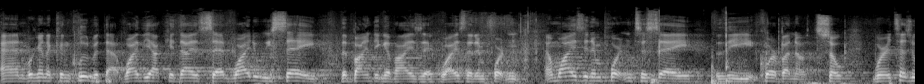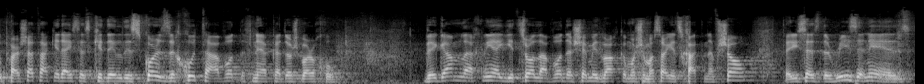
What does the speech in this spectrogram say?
and we're going to conclude with that. Why the Akedah is said. Why do we say the binding of Isaac? Why is that important? And why is it important to say the korbanot? So where it says Uparshat Akedah, says Kedei lizkor zechut HaKadosh Baruch Hu. That he says the reason is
